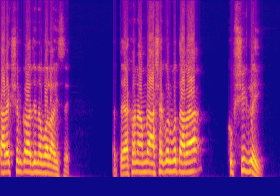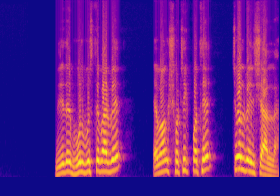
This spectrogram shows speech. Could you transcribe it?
কারেকশন করার জন্য বলা হয়েছে। তো এখন আমরা আশা করব তারা খুব শীঘ্রই নিজেদের ভুল বুঝতে পারবে এবং সঠিক পথে চলবে ইনশাআল্লাহ।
